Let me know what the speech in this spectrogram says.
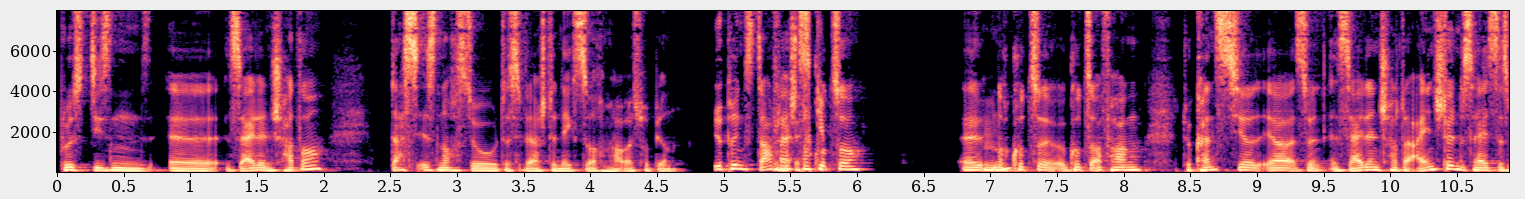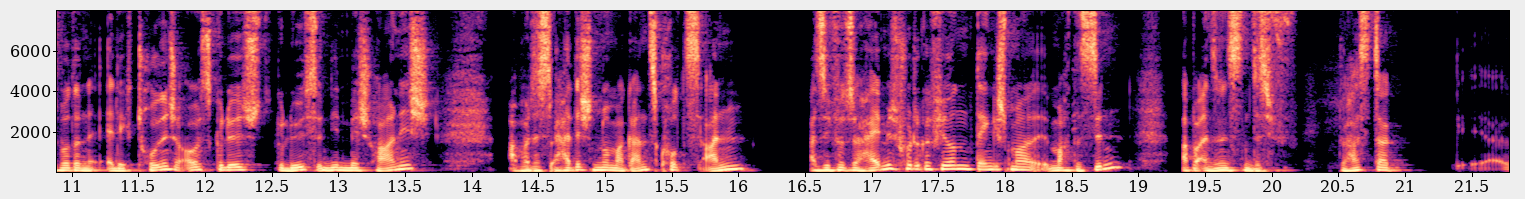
plus diesen äh, Silent Shutter. Das ist noch so, das werde ich der nächste Woche mal ausprobieren. Übrigens, da vielleicht ja, noch kurzer äh, mhm. Noch kurze, kurze Erfahrung. Du kannst hier ja so ein Silent Shutter einstellen. Das heißt, das wird dann elektronisch ausgelöst, gelöst und nicht mechanisch. Aber das hatte ich nur mal ganz kurz an. Also für so heimisch fotografieren, denke ich mal, macht das Sinn. Aber ansonsten, das, du hast da äh,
